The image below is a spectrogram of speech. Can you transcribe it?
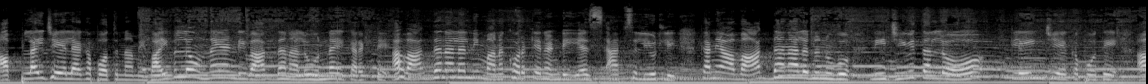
అప్లై చేయలేకపోతున్నామే బైబిల్లో ఉన్నాయండి వాగ్దానాలు ఉన్నాయి కరెక్టే. ఆ వాగ్దానాలన్నీ మన కొరకేనండి. ఎస్ అబ్సల్యూట్లీ కానీ ఆ వాగ్దానాలను నువ్వు నీ జీవితంలో క్లెయిమ్ చేయకపోతే ఆ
